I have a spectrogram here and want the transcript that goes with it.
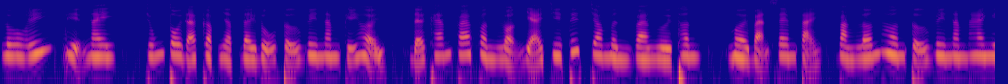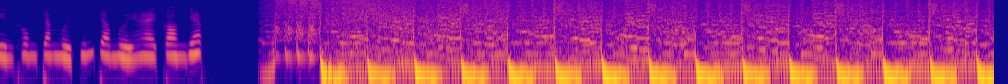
Lưu ý, hiện nay, chúng tôi đã cập nhật đầy đủ tử vi năm kỷ hợi, để khám phá phần luận giải chi tiết cho mình và người thân. Mời bạn xem tại bằng lớn hơn tử vi năm 2019 cho 12 con giáp. We'll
